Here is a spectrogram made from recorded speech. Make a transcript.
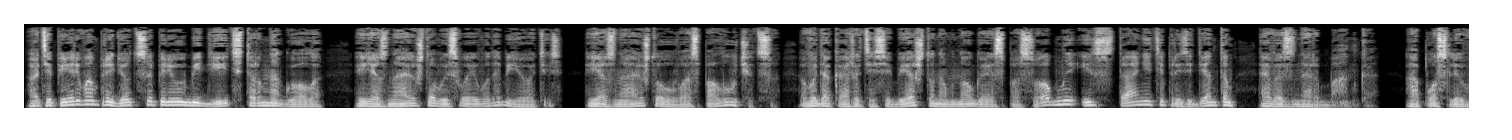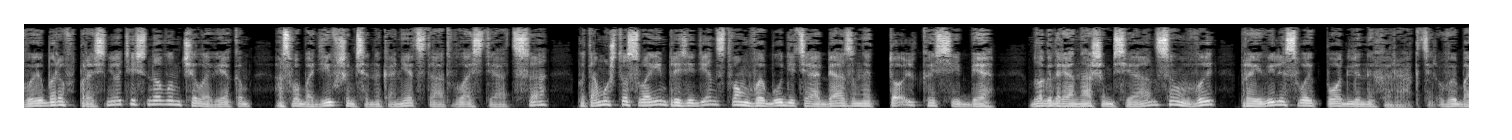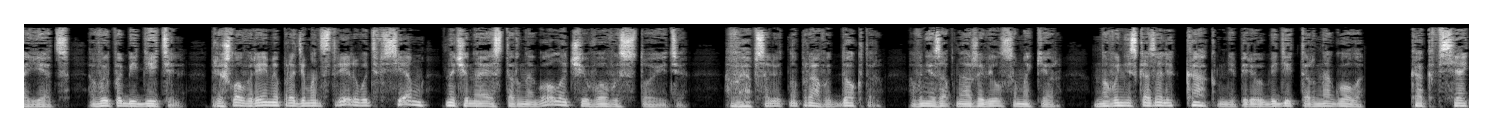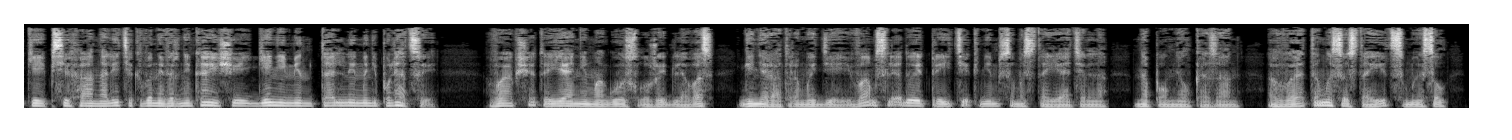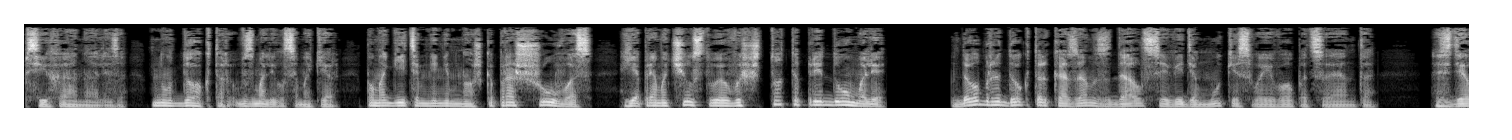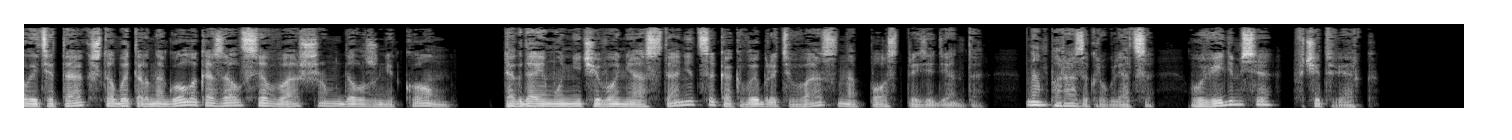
А теперь вам придется переубедить Тарнагола, и я знаю, что вы своего добьетесь. Я знаю, что у вас получится. Вы докажете себе, что на многое способны и станете президентом Эвезнербанка. А после выборов проснетесь новым человеком, освободившимся наконец-то от власти отца потому что своим президентством вы будете обязаны только себе. Благодаря нашим сеансам вы проявили свой подлинный характер. Вы боец, вы победитель. Пришло время продемонстрировать всем, начиная с Тарнагола, чего вы стоите. Вы абсолютно правы, доктор, — внезапно оживился Макер. Но вы не сказали, как мне переубедить Тарнагола. Как всякий психоаналитик, вы наверняка еще и гений ментальной манипуляции. «Вообще-то я не могу служить для вас генератором идей. Вам следует прийти к ним самостоятельно», — напомнил Казан. «В этом и состоит смысл психоанализа». «Ну, доктор», — взмолился Макер, — «помогите мне немножко, прошу вас. Я прямо чувствую, вы что-то придумали». Добрый доктор Казан сдался, видя муки своего пациента. «Сделайте так, чтобы Тарнагол оказался вашим должником. Тогда ему ничего не останется, как выбрать вас на пост президента. Нам пора закругляться. Увидимся в четверг».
